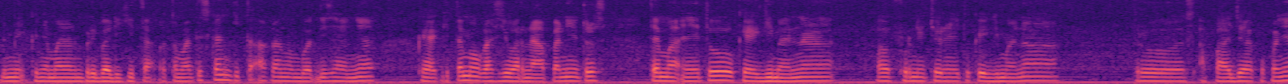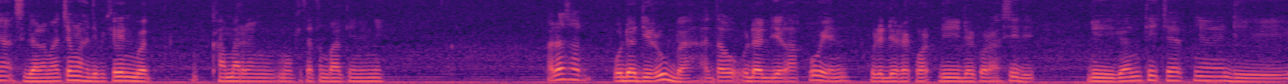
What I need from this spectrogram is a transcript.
demi kenyamanan pribadi kita otomatis kan kita akan membuat desainnya kayak kita mau kasih warna apa nih terus temanya itu kayak gimana uh, furniturnya itu kayak gimana terus apa aja pokoknya segala macam lah dipikirin buat kamar yang mau kita tempatin ini. Pada saat udah dirubah atau udah dilakuin udah direkor didekorasi di diganti catnya di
